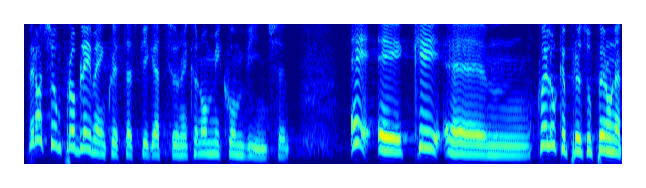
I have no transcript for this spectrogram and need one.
Però c'è un problema in questa spiegazione che non mi convince è, è che ehm, quello che presuppone una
